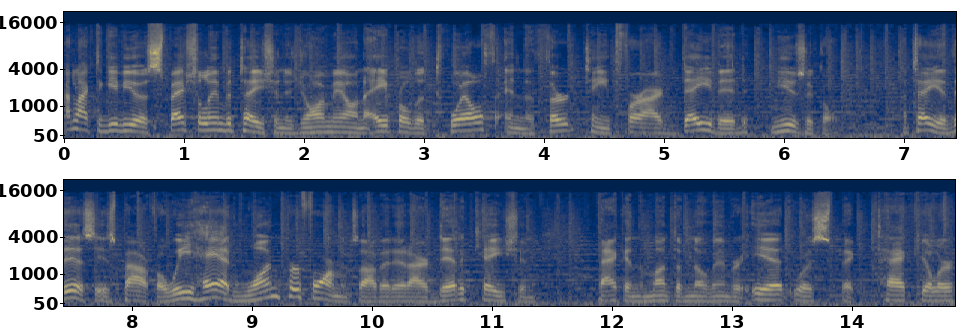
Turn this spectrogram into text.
I'd like to give you a special invitation to join me on April the 12th and the 13th for our David musical. I tell you, this is powerful. We had one performance of it at our dedication back in the month of November. It was spectacular.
